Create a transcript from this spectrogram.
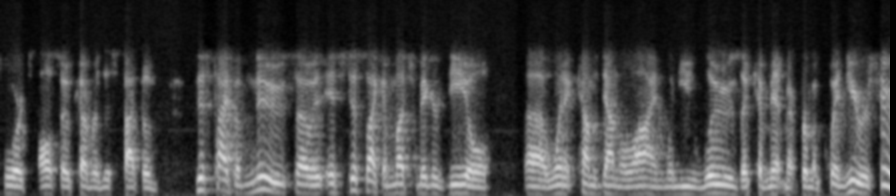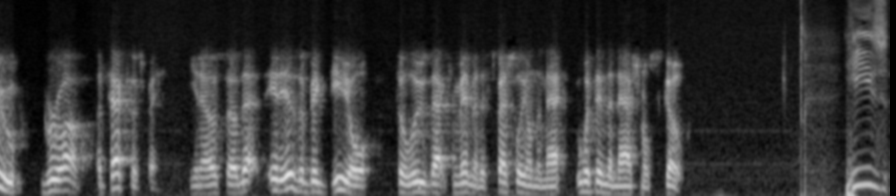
sports also cover this type of this type of news. So it, it's just like a much bigger deal uh, when it comes down the line when you lose a commitment from a Quinn Ewers who grew up a Texas fan. You know, so that it is a big deal to lose that commitment, especially on the na- within the national scope. He's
